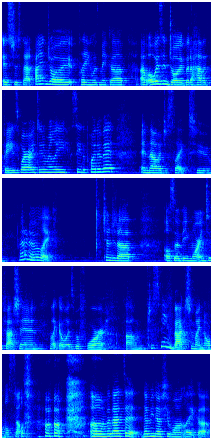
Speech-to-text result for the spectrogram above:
It's just that I enjoy playing with makeup. I've always enjoyed, but I have a phase where I didn't really see the point of it. And now I just like to, I don't know, like change it up. Also being more into fashion like I was before. Um, just being back to my normal self. um, but that's it. Let me know if you want like a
